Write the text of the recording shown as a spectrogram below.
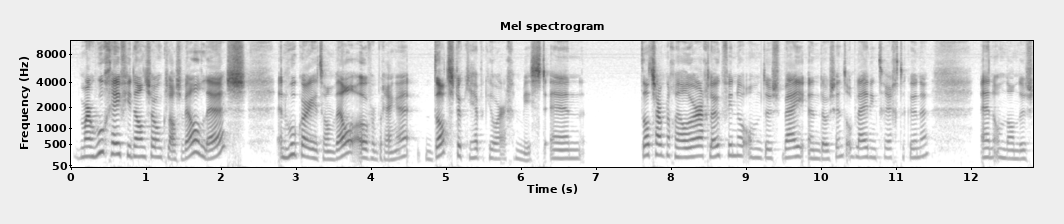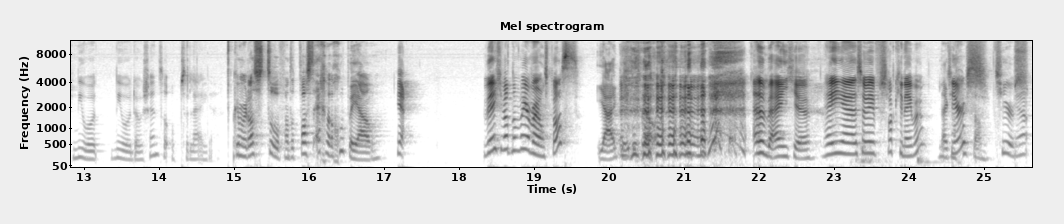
maar hoe geef je dan zo'n klas wel les? En hoe kan je het dan wel overbrengen? Dat stukje heb ik heel erg gemist. En dat zou ik nog wel heel erg leuk vinden om dus bij een docentenopleiding terecht te kunnen. En om dan dus nieuwe, nieuwe docenten op te leiden. Oké, maar dat is tof, want dat past echt wel goed bij jou. Weet je wat nog meer bij ons past? Ja, ik weet het wel. een wijntje. hey, eh, zullen we even een slokje nemen? Lijkt Cheers. dan. Cheers. Ja.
